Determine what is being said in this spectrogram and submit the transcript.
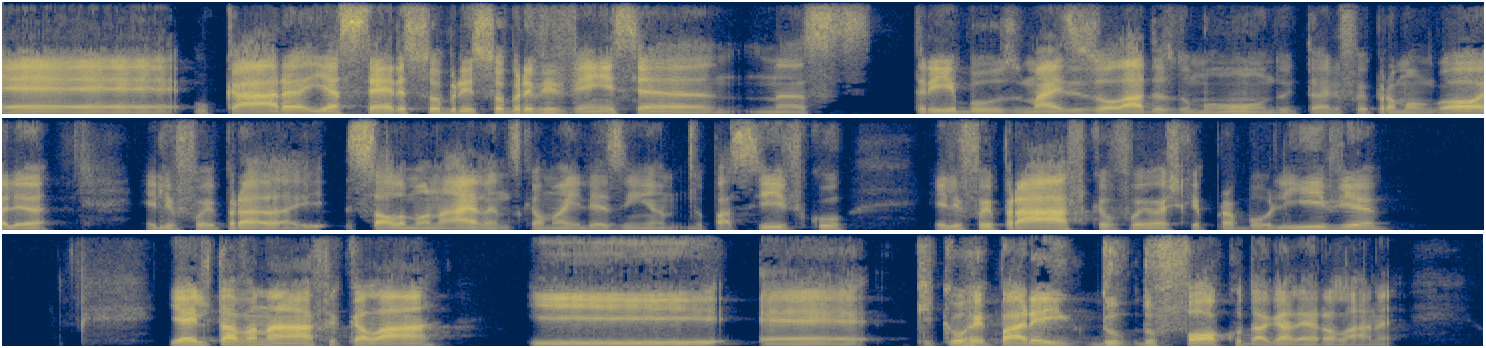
é, o cara, e a série é sobre sobrevivência nas tribos mais isoladas do mundo. Então ele foi para Mongólia, ele foi para Solomon Islands, que é uma ilhazinha no Pacífico, ele foi para África, foi, acho que para Bolívia. E aí ele estava na África lá e o é, que, que eu reparei do, do foco da galera lá, né?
